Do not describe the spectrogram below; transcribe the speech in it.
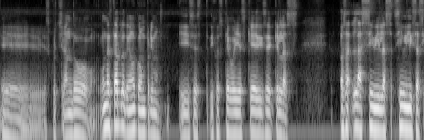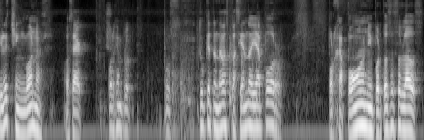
eh, escuchando, una estaba platicando con un primo y dice, dijo este güey, es que dice que las, o sea, las civilizaciones chingonas, o sea, por ejemplo, pues tú que te andabas paseando allá por, por Japón y por todos esos lados,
